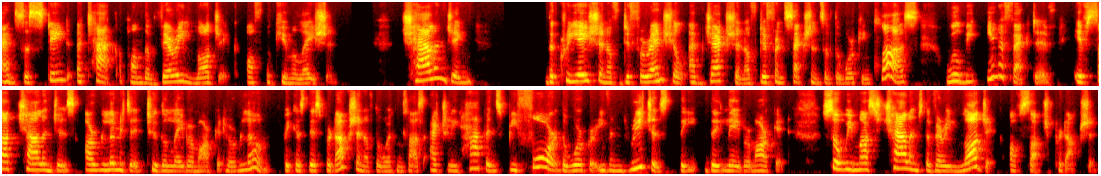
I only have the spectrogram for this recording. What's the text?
and sustained attack upon the very logic of accumulation. Challenging the creation of differential abjection of different sections of the working class will be ineffective if such challenges are limited to the labor market alone, because this production of the working class actually happens before the worker even reaches the, the labor market. So we must challenge the very logic of such production.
